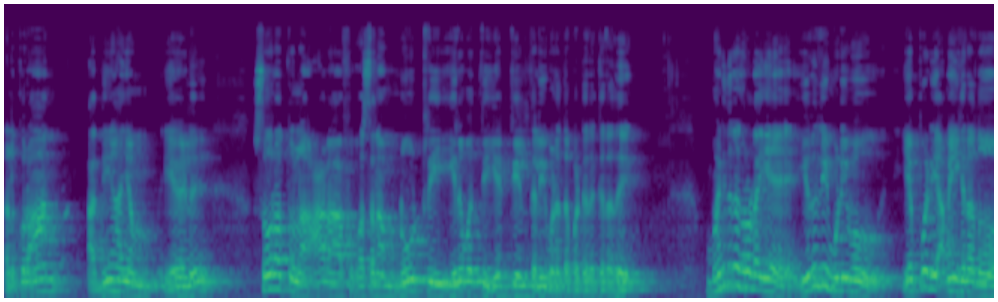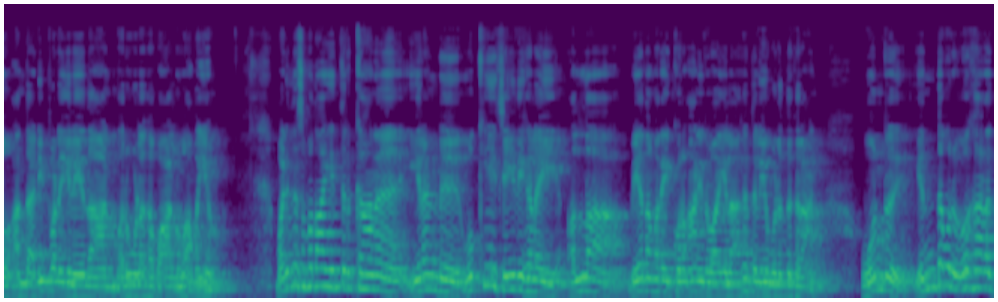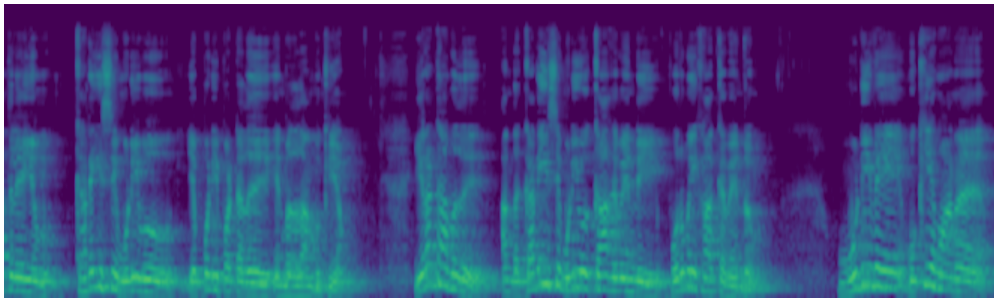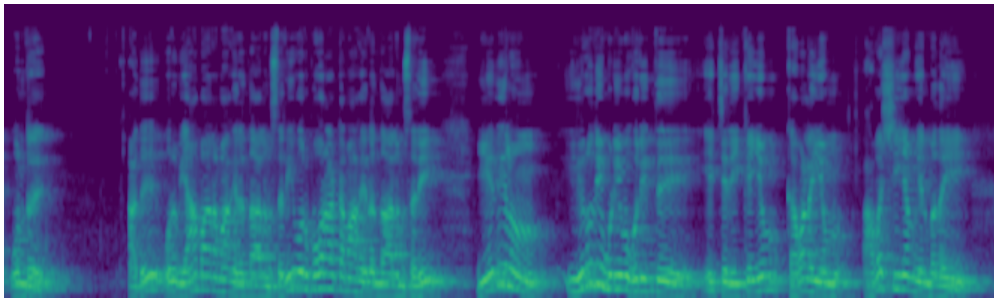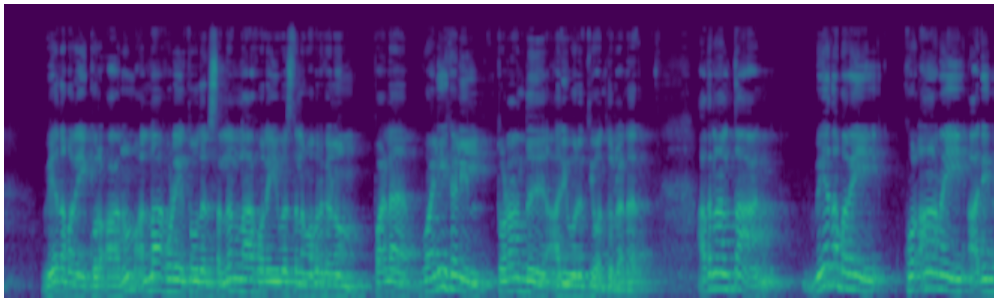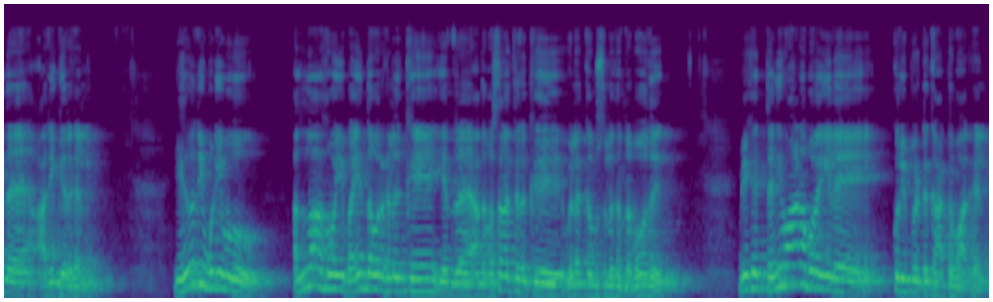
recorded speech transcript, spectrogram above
அல் குர்ஆன் அத்தியாயம் ஏழு சூரத்துல் ஆராஃப் வசனம் நூற்றி இருபத்தி எட்டில் தெளிவுபடுத்தப்பட்டிருக்கிறது. மனிதர்களுடைய இறுதி முடிவு எப்படி அமைகிறதோ அந்த அடிப்படையிலே தான் மறு உலக வாழ்வு அமையும். மனித சமுதாயத்திற்கான இரண்டு முக்கிய செய்திகளை அல்லாஹ் வேதமறை குர்ஆனின் வாயிலாக தெளிவுபடுத்துகிறான். ஒன்று எந்த ஒரு விவகாரத்திலேயும் கடைசி முடிவு எப்படிப்பட்டது என்பதுதான் முக்கியம். இரண்டாவது அந்த கடைசி முடிவுக்காக வேண்டி பொறுமை காக்க வேண்டும். முடிவே முக்கியமான ஒன்று. அது ஒரு வியாபாரமாக இருந்தாலும் சரி ஒரு போராட்டமாக இருந்தாலும் சரி எதிலும் இறுதி முடிவு குறித்து எச்சரிக்கையும் கவலையும் அவசியம் என்பதை வேதமறை குர்ஆனும் அல்லாஹுடைய தூதர் சல்லல்லாஹ் அலைஹி அவர்களும் பல வழிகளில் தொடர்ந்து அறிவுறுத்தி வந்துள்ளனர். அதனால்தான் வேதமறை குர்ஆனை அறிந்த அறிஞர்கள் இறுதி முடிவு அல்லாஹுவை பயந்தவர்களுக்கே என்ற அந்த வசனத்திற்கு விளக்கம் சொல்லுகின்ற போது மிக தெளிவான முறையிலே குறிப்பிட்டு காட்டுவார்கள்.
